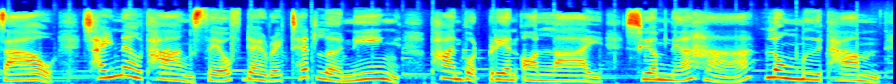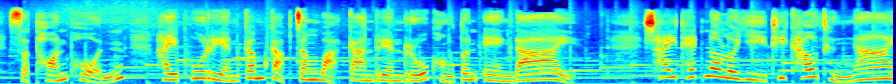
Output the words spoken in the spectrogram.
เจ้าใช้แนวทาง self-directed learning ผ่านบทเรียนออนไลน์ เชื่อมเนื้อหา ลงมือทำ สะท้อนผล ให้ผู้เรียนกำกับจังหวะการเรียนรู้ของตนเองได้ใช้เทคโนโลยีที่เข้าถึงง่าย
